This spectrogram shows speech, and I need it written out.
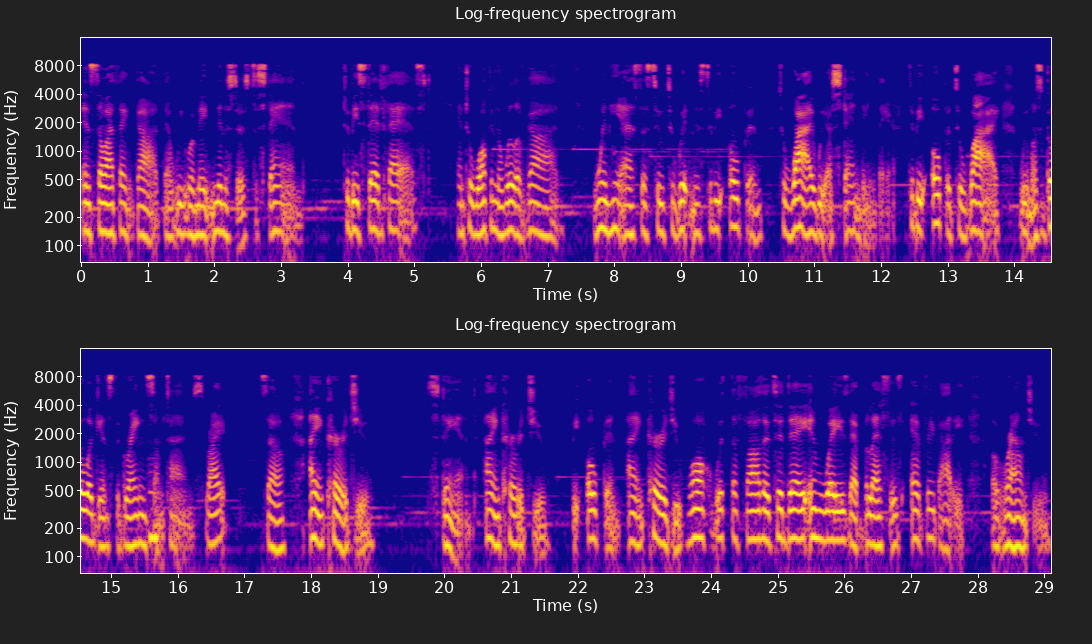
And so I thank God that we were made ministers to stand, to be steadfast, and to walk in the will of God when He asked us to, to witness, to be open to why we are standing there, to be open to why we must go against the grain mm. sometimes, right? So I encourage you, stand. I encourage you, be open. I encourage you, walk with the Father today in ways that blesses everybody around you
